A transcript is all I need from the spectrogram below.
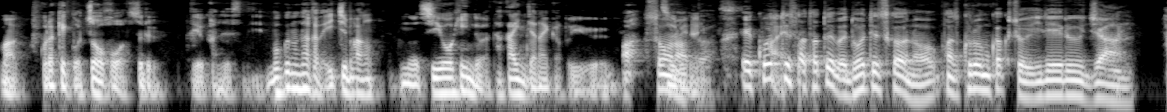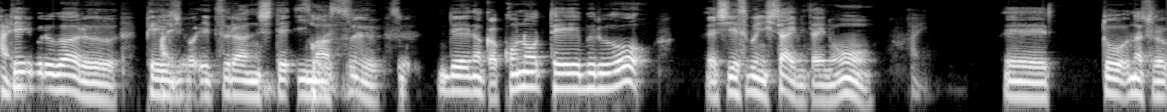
まあ、これは結構重宝するっていう感じですね。僕の中で一番の使用頻度が高いんじゃないかというあ、そうなんだ。え、これってさ、例えばどうやって使うの？まず Chrome 拡張入れるじゃん。はい。テーブルがあるページを閲覧しています。そうですでなんかこのテーブルをえー CSV にしたいみたいのを、はい。えーっと、な、それ、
